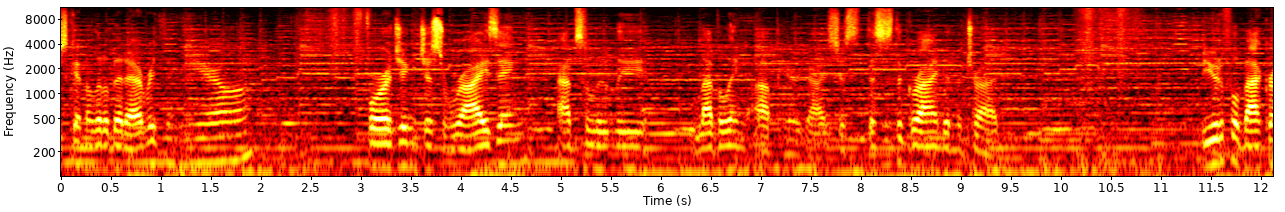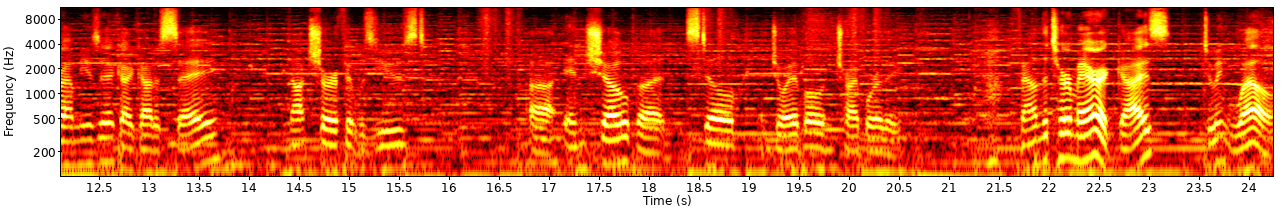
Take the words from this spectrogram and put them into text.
Just getting a little bit of everything here. Foraging just rising. Absolutely leveling up here, guys. Just this is the grind in the tribe. Beautiful background music, I gotta say. Not sure if it was used uh, in show, but still enjoyable and tribe worthy. Found the turmeric, guys. Doing well.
